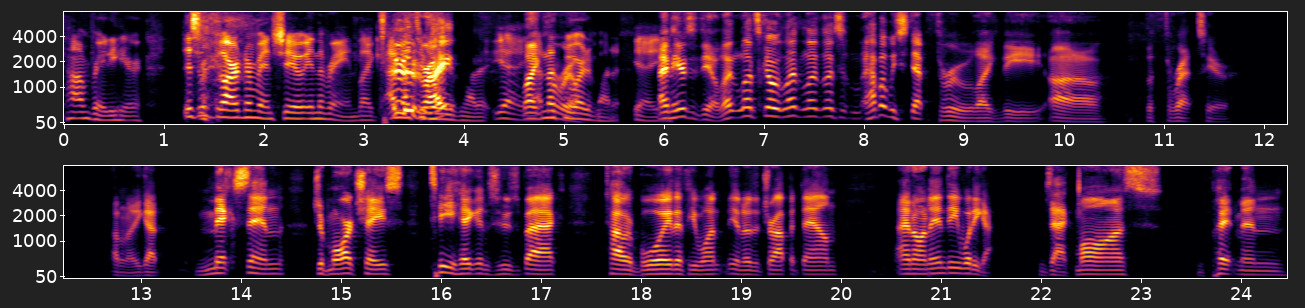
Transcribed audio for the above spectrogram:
Tom Brady here. This is Gardner Minshew in the rain. Like I'm not too right? worried about it. Yeah, yeah Like, I'm not too real. worried about it. Yeah, yeah. And here's the deal. Let, let's go. Let, let let's. How about we step through like the uh the threats here? I don't know. You got Mixon, Ja'Marr Chase, Tee Higgins, who's back, Tyler Boyd, if you want, you know, to drop it down. And on Indy, what do you got? Zack Moss, Pittman.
